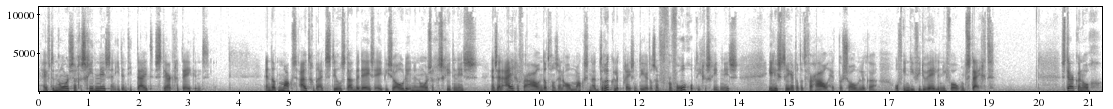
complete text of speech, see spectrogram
heeft de Noorse geschiedenis en identiteit sterk getekend. En dat Max uitgebreid stilstaat bij deze episode in de Noorse geschiedenis en zijn eigen verhaal en dat van zijn oom Max nadrukkelijk presenteert als een vervolg op die geschiedenis, illustreert dat het verhaal het persoonlijke of individuele niveau ontstijgt. Sterker nog,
